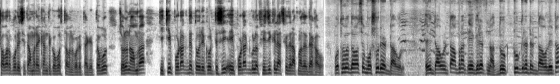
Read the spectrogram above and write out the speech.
সবার পরিচিত আমরা এখান থেকে উপস্থাপন করে থাকি। তবু চলুন আমরা কি কি প্রোডাক্ট দিয়ে তৈরি করতেছি, এই প্রোডাক্টগুলো ফিজিক্যালি আজকে আপনাদের দেখাবো। প্রথমে দেওয়া আছে মসুরের ডাউল। এই ডাউলটা আপনার এ গ্রেড না, দু টু গ্রেডের ডাউল এটা।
